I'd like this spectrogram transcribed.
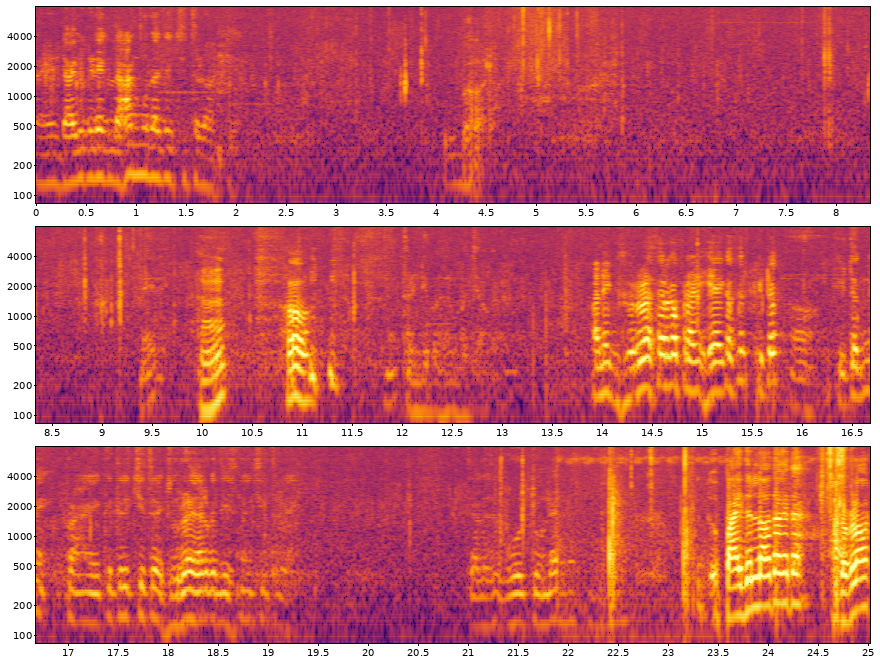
आणि डावीकडे एक लहान मुलाचे चित्र वाटते. बरं. हम्म. हो. थंडीपासून बचाव करायला आणि एक झुरळासारखा प्राणी हे आहे का सर कीटक? हो, कीटक नाही प्राणी काहीतरी चित्र आहे झुरळासारखं दिसणार चित्र आहे. त्याला असं गोल तोंड आहे पाय दिला होता का त्या दगडावर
